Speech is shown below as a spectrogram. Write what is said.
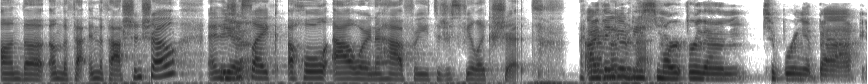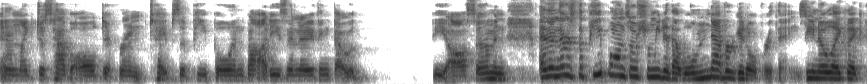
on the, on the, fa- in the fashion show. And it's yeah. just like a whole hour and a half for you to just feel like shit. I, I think it would be that. smart for them to bring it back and like just have all different types of people and bodies and it. I think that would be awesome. And and then there's the people on social media that will never get over things you know like like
